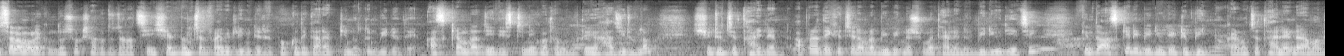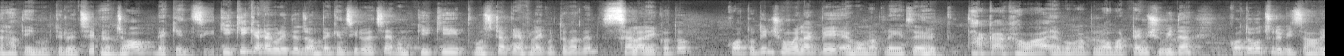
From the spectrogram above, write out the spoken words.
আসসালামু আলাইকুম দর্শক, স্বাগত জানাচ্ছি এশিয়া অ্যাডভেঞ্চার প্রাইভেট লিমিটেডের পক্ষ থেকে আর একটি নতুন ভিডিওতে। আজকে আমরা যে দেশটি নিয়ে কথা বলতে হাজির হলাম, সেটি হচ্ছে থাইল্যান্ড। আপনারা দেখেছেন আমরা বিভিন্ন সময় থাইল্যান্ডের ভিডিও দিয়েছি, কিন্তু আজকের এই ভিডিওটি একটু ভিন্ন, কারণ হচ্ছে থাইল্যান্ডের আমাদের হাতে এই মুহূর্তে রয়েছে জব ভ্যাকেন্সি কি কি ক্যাটাগরিতে জব ভ্যাকেন্সি রয়েছে এবং কি কি পোস্টে আপনি অ্যাপ্লাই করতে পারবেন? স্যালারি কত? কতদিন সময় লাগবে? এবং আপনি থাকা, খাওয়া এবং আপনার ওভারটাইম সুবিধা কত বছরের ভিসা হবে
